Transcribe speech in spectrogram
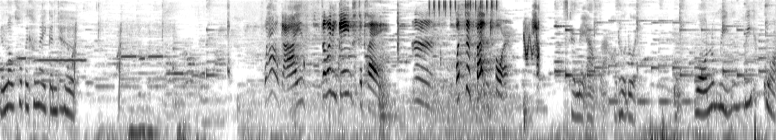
งั้นเราเข้าไปข้างในกันเถอะ Wow, guys, so many games to play. Hmm, what's this button for? ทำไม่เอาจ้ะขอโทษด้วย วอนบีบีกว่า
